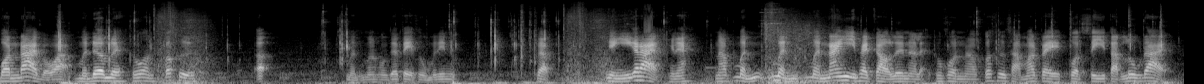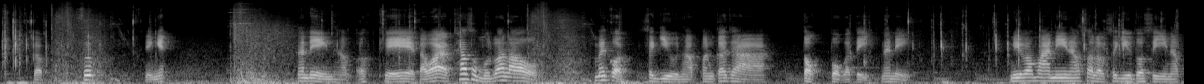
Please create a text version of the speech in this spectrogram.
บอลได้แบบว่า เหมือนเดิมเลยทุกคนก็คือเออเหมือนมันผมจะเตะสูงไปนิดนึงแบบอย่างนี้ก็ได้เห็นไหมนะครับเหมือนเหมือนเหมือนหน้าอีแพดเก่าเลยนั่นแหละทุกคนนะครับก็คือสามารถไปกด C ตัดลูกได้แบบปึ๊บอย่างเงี้ยนั่นเองนะครับโอเค แต่ว่าถ้าสมมุติว่าเราไม่กดสกิลนะครับ มันก็จะตกปกตินั่นเอง มีประมาณนี้นะสำหรับสกิลตัว C นะครับ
